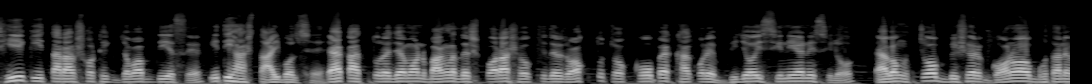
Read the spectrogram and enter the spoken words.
ঠিকই তারা সঠিক জবাব দিয়েছে, ইতিহাস তাই বলছে। একাত্তরে যেমন বাংলাদেশ পরাশক্তিদের রক্তচক্ষু উপেক্ষা করে বিজয় ছিনিয়ে এনেছিল এবং চব্বিশের গণ অভ্যুত্থানে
